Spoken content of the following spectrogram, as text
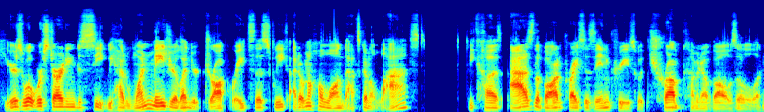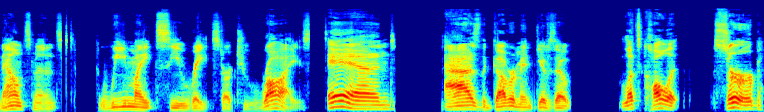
Here's what we're starting to see. We had one major lender drop rates this week. I don't know how long that's going to last because as the bond prices increase with Trump coming out with all his little announcements, we might see rates start to rise. And as the government gives out, let's call it CERB,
